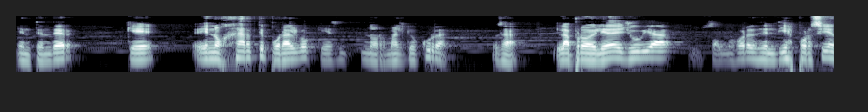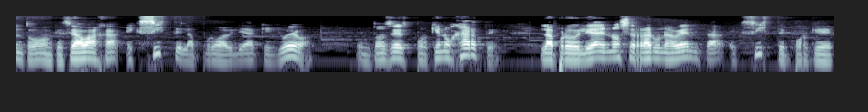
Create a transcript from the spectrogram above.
entender que enojarte por algo que es normal que ocurra. O sea, la probabilidad de lluvia, pues, a lo mejor es del 10%, aunque sea baja, existe la probabilidad que llueva. Entonces, ¿por qué enojarte? La probabilidad de no cerrar una venta existe porque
